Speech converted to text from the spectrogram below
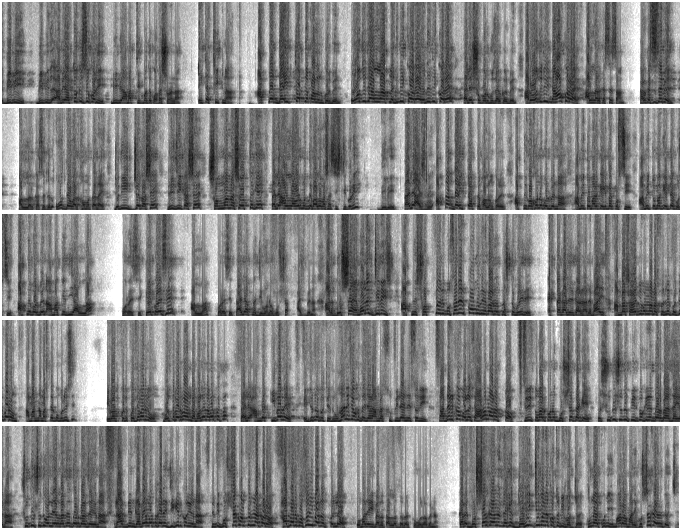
বিবি বিবি, আমি এত কিছু করি, বিবি আমার ঠিক মতো কথা শোনে না। এটা ঠিক না। আপনার দায়িত্ব আপনি পালন করবেন। ও যদি আল্লাহ আপনাকে যদি করে, ও যদি করে, তাহলে শকর গুজার করবেন। আর ও যদি নাও করায়, আল্লাহর কাছে চান। কার কাছে চাইবেন? আল্লাহর কাছে ও দেওয়ার ক্ষমতা নাই। যদি ইজ্জত আসে, রিজিক আসে, সম্মান আসে ওর থেকে, তাহলে আল্লাহ ওর মধ্যে ভালোবাসা সৃষ্টি করি দিবে, তাহলে আসবে। আপনার দায়িত্ব আপনি পালন করেন। আপনি কখনো বলবেন না, আমি তোমাকে এটা করছি, আমি তোমাকে এটা করছি। আপনি বলবেন, আমাকে দিয়ে আল্লাহ করেছে। কে করেছে? আল্লাহ করেছে। তাইলে আপনার জীবনে গোসা আসবে না। আর গোসা এমন এক জিনিস, আপনি সত্তর বছরের কবুল ইবাদত নষ্ট করে দে। একটা গালির কারণে। আরে ভাই, আমরা সারা জীবন নামাজ পড়লে করতে পারো আমার নামাজটা কবুল হয়েছে এবার করতে পারব? বলতে পারব আমরা? বলেন আমার কথা। তাহলে আমরা কীভাবে এই জন্য বলছি, রুহানি জগতে যারা আমরা সুফিলা নেসরি, তাদেরকেও বলেছে আরও মারাত্মক। যদি তোমার কোনো গোসা থাকে, তো শুধু শুধু পীর ফকিরের দরবার যাইও না। শুধু শুধু অলি আল্লাহদের দরবার যাইও না। রাত দিন গাবের মতো করে জিকির করিও না। যদি গোসা কন্ট্রোল না করো, হাজার বছর ইবাদত করলেও তোমার এই ইবাদত আল্লাহ দরবার কবল হবে না। কারণ গোসার কারণে দেখেন দৈহিক জীবনে কত বিপর্যয়। খুনা খুনি মারামারি, গোসার কারণে তো হচ্ছে।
